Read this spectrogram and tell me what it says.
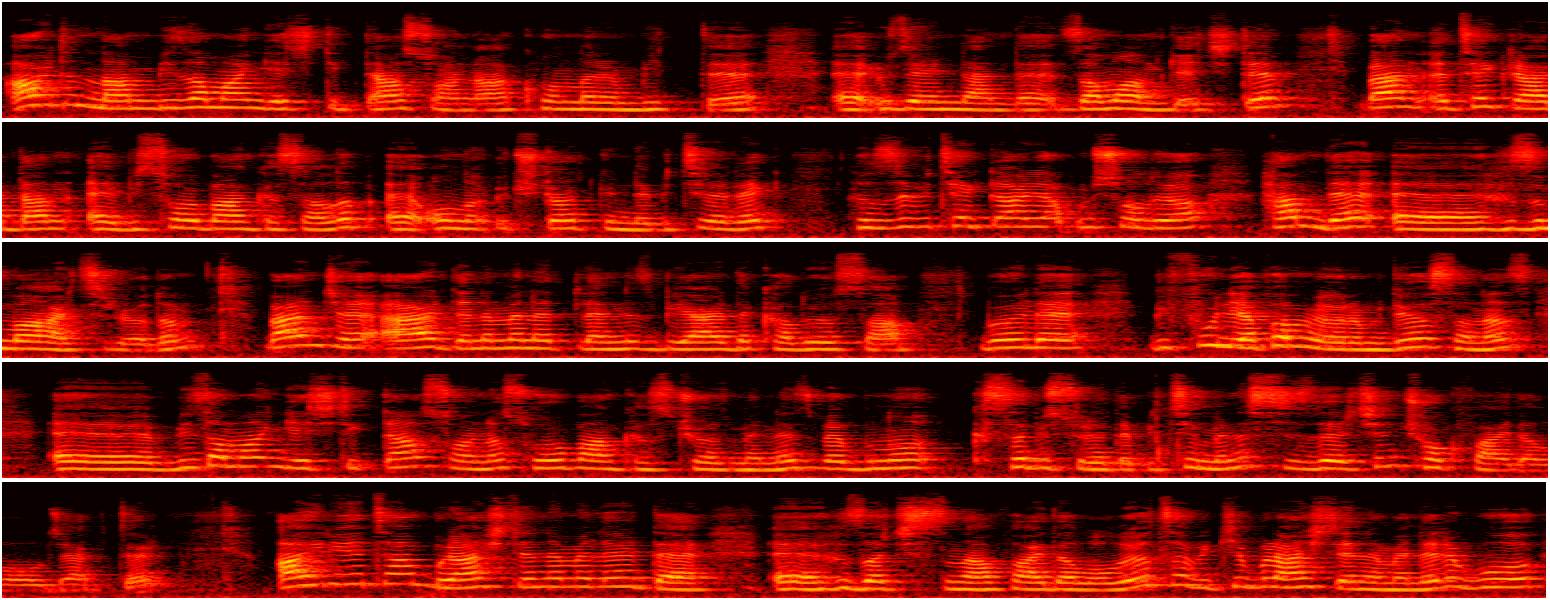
Ardından bir zaman geçtikten sonra konularım bitti. E, üzerinden de zaman geçti. Ben e, tekrardan bir soru bankası alıp onu 3-4 günde bitirerek hızlı bir tekrar yapmış oluyor. Hem de hızımı artırıyordum. Bence eğer deneme netleriniz bir yerde kalıyorsa böyle bir full yapamıyorum diyorsanız bir zaman geçtikten sonra soru bankası çözmeniz ve bunu kısa bir sürede bitirmeniz sizler için çok faydalı olacaktır. Ayrıca branş denemeleri de e, hız açısından faydalı oluyor. Tabii ki branş denemeleri bu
